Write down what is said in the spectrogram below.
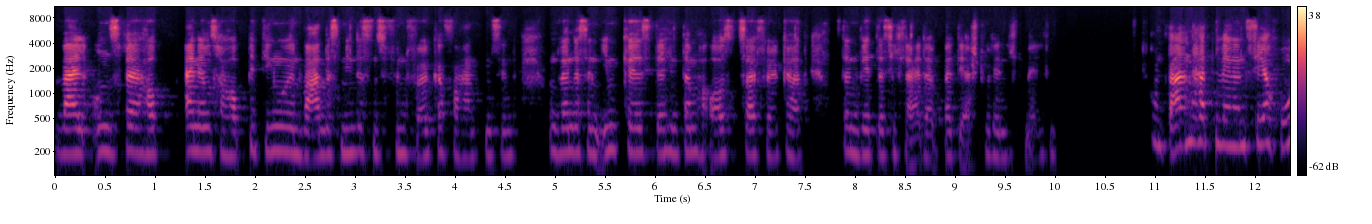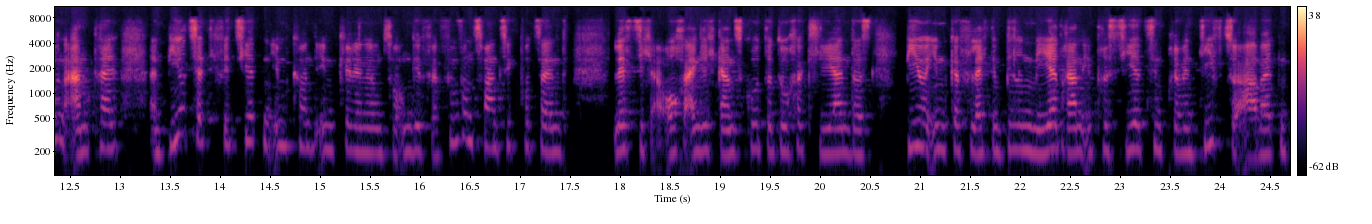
weil unsere Haupt, eine unserer Hauptbedingungen waren, dass mindestens fünf Völker vorhanden sind. Und wenn das ein Imker ist, der hinterm Haus zwei Völker hat, dann wird er sich leider bei der Studie nicht melden. Und dann hatten wir einen sehr hohen Anteil an biozertifizierten Imker und Imkerinnen, und zwar ungefähr 25 Prozent. Lässt sich auch eigentlich ganz gut dadurch erklären, dass Bio-Imker vielleicht ein bisschen mehr daran interessiert sind, präventiv zu arbeiten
